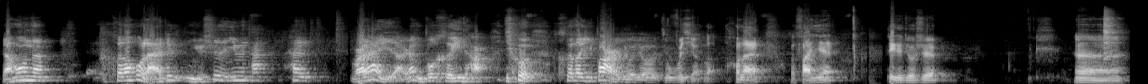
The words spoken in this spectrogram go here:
然后呢，喝到后来，这个女士因为她还玩赖一点，让你多喝一点，就喝到一半就就就不行了。后来我发现，这个就是，呃，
